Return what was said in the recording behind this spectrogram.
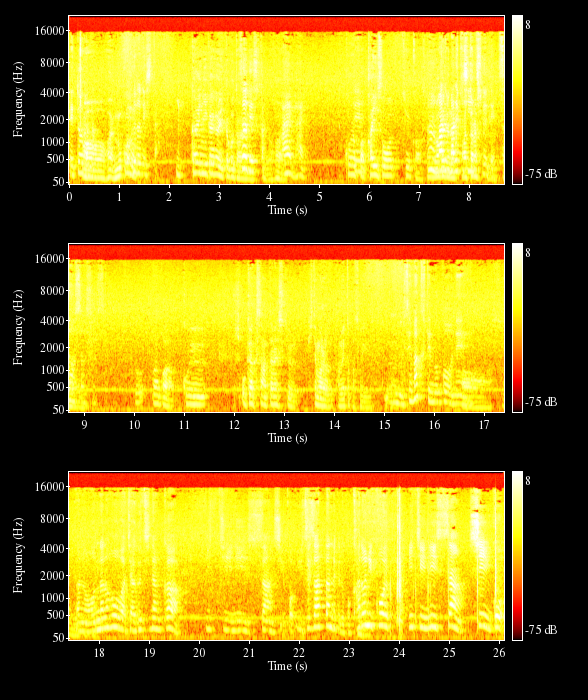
レトロお風呂でした。一回二回ぐらい行ったことあそうですかるんですけどはいはい。これやっぱ改装っていうかそういううんわけじゃなくて新しく新築でそうそうそうそう。やっぱこういうお客さん新しく来てもらうためとかそういう。そう、うん、狭くて向こうね。あの女の方は蛇口なんか1234こう5つあったんだけどこう角にこう12345こ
